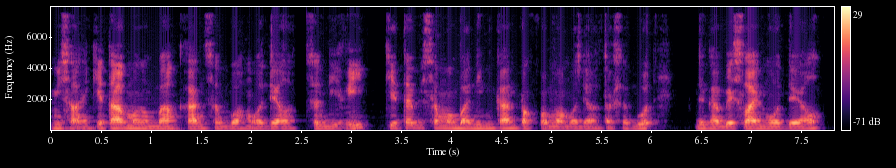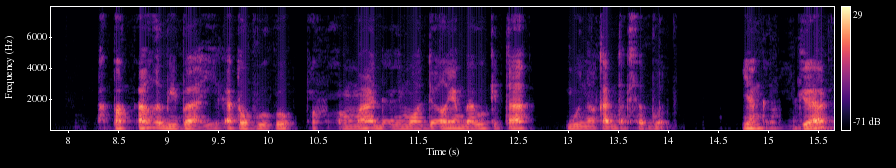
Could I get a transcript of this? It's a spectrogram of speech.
misalnya kita mengembangkan sebuah model sendiri, kita bisa membandingkan performa model tersebut dengan baseline model, apakah lebih baik atau buruk performa dari model yang baru kita gunakan tersebut. Yang ketiga,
